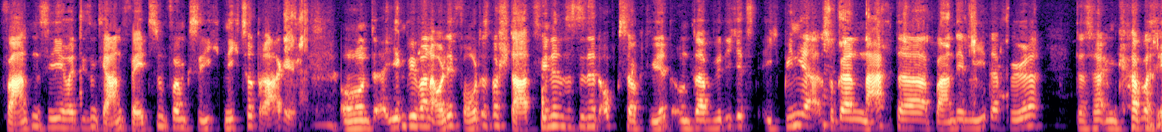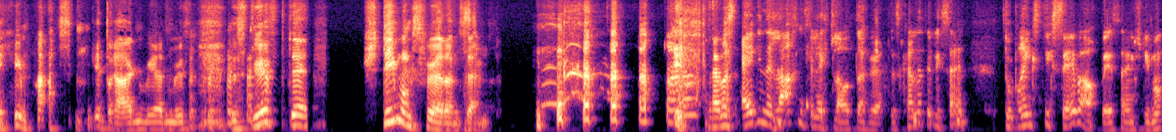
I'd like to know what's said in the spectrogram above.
fanden sie halt diesen kleinen Fetzen vor dem Gesicht nicht so tragisch. Und irgendwie waren alle froh, dass was stattfindet, dass das nicht abgesagt wird. Und da würde ich jetzt, ich bin ja sogar nach der Pandemie dafür, dass im Kabarett Masken getragen werden müssen. Das dürfte stimmungsfördernd sein. Weil man das eigene Lachen vielleicht lauter hört. Das kann natürlich sein. Du bringst dich selber auch besser in Stimmung.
